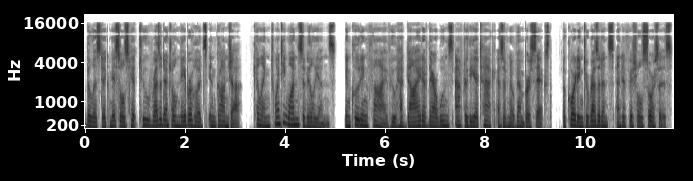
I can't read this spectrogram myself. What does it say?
ballistic missiles hit two residential neighborhoods in Ganja, killing 21 civilians, including five who had died of their wounds after the attack as of November 6, according to residents and official sources.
